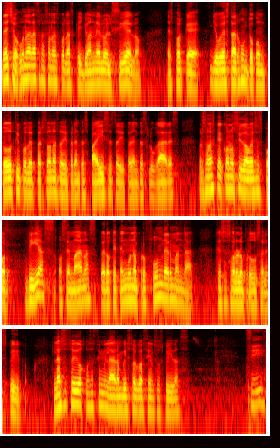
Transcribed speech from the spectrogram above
De hecho, una de las razones por las que yo anhelo el cielo es porque yo voy a estar junto con todo tipo de personas de diferentes países, de diferentes lugares, personas que he conocido a veces por días o semanas, pero que tengo una profunda hermandad, que eso solo lo produce el Espíritu. ¿Le ha sucedido cosas similares? ¿Han visto algo así en sus vidas? Sí,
